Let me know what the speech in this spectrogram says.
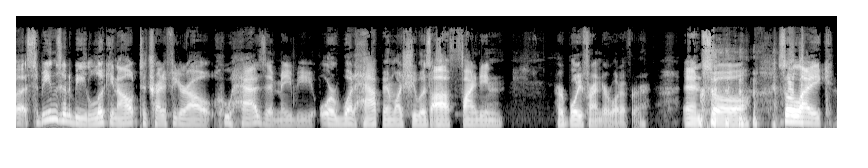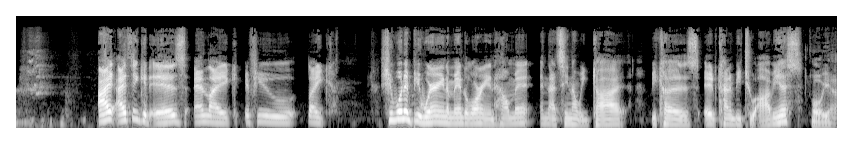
uh, Sabine's going to be looking out to try to figure out who has it, maybe, or what happened while she was off finding her boyfriend or whatever. And so, so like, I I think it is, and like if you like, she wouldn't be wearing a Mandalorian helmet in that scene that we got because it'd kind of be too obvious. Oh yeah.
